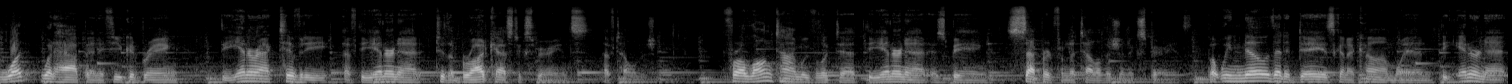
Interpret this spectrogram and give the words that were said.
what would happen if you could bring the interactivity of the internet to the broadcast experience of television? For a long time, we've looked at the internet as being separate from the television experience. But we know that a day is going to come when the internet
